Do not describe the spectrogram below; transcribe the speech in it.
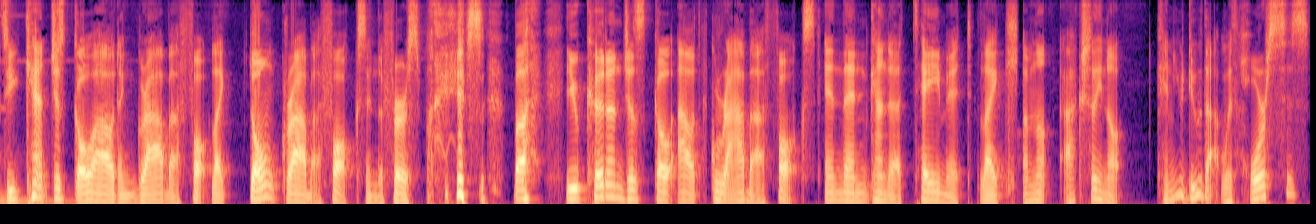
So, you can't just go out and grab a fox. Like, don't grab a fox in the first place, but you couldn't just go out, grab a fox, and then kind of tame it. Like, I'm not actually not. Can you do that with horses?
